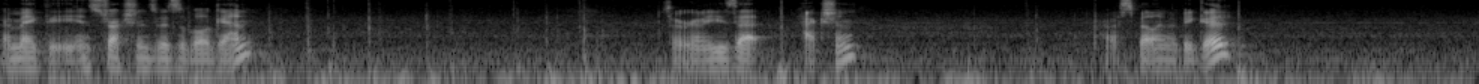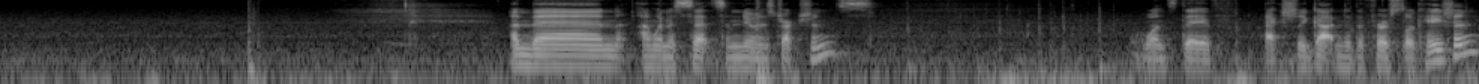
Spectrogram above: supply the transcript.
and make the instructions visible again. So we're going to use that action. Probably spelling would be good. And then I'm going to set some new instructions once they've actually gotten to the first location.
